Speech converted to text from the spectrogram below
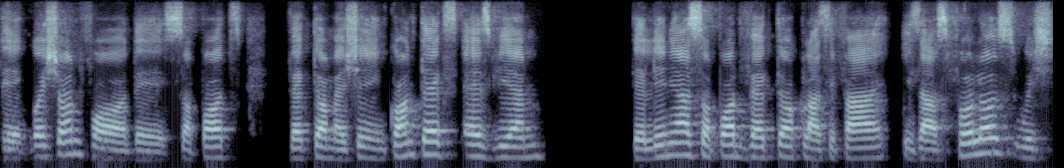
the equation for the support vector machine in context SVM. The linear support vector classifier is as follows, which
